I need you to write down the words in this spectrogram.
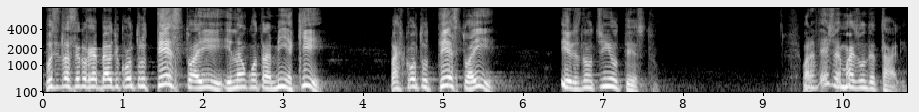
você está sendo rebelde contra o texto aí e não contra mim aqui, mas contra o texto aí. E eles não tinham o texto. Agora veja mais um detalhe.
